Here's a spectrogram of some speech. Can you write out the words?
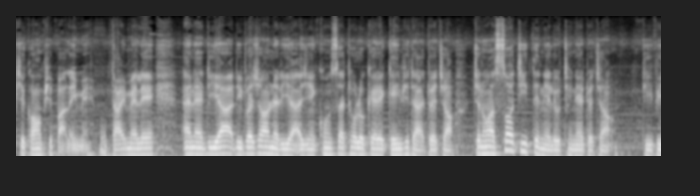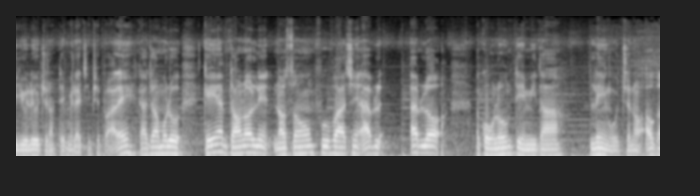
ဖြစ်ကောင်းဖြစ်ပါလိမ့်မယ်ဒါပေမဲ့လည်း NLD ကဒီ treasure နေရာအရင် concept ထုတ်လုပ်ခဲ့တဲ့ game ဖြစ်တာအတွက်ကြောင့်ကျွန်တော်ကစော့ကြည့်တင်တယ်လို့ထင်တဲ့အတွက်ကြောင့်ဒီဗီဒီယိုလေးကိုကျွန်တော်တင်ပြလိုက်ခြင်းဖြစ်ပါတယ်ဒါကြောင့်မို့လို့ game app download link နောက်ဆုံး full version app upload အကုန်လုံးတင်ပြီးသား link ကိုကျွန်တော်အောက်က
